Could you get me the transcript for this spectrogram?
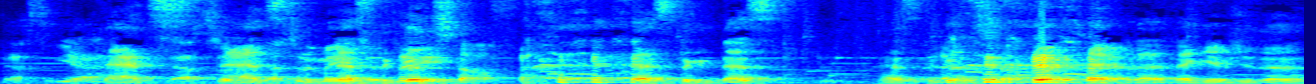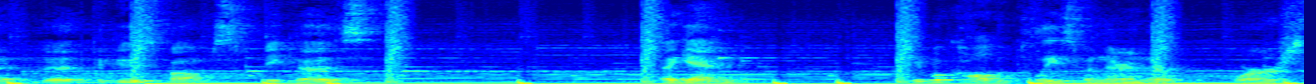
That's yeah. that's that's that's a, that's, the, that's the good stuff. that's the that's that's the good stuff right there. That, that gives you the, the, the goosebumps because again, people call the police when they're in their worst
